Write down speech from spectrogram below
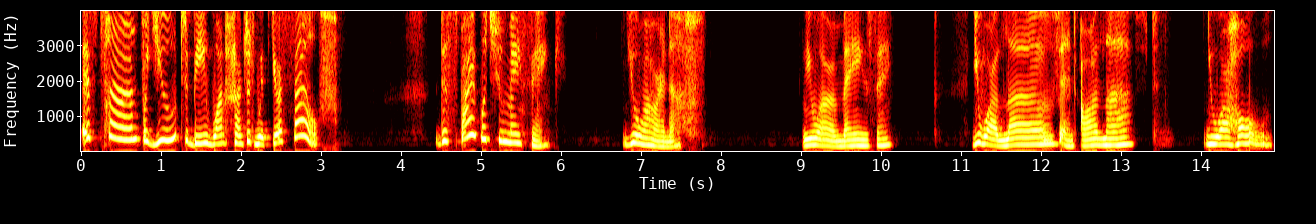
It's time for you to be 100 with yourself. Despite what you may think, you are enough. You are amazing. You are loved and are loved. You are whole.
